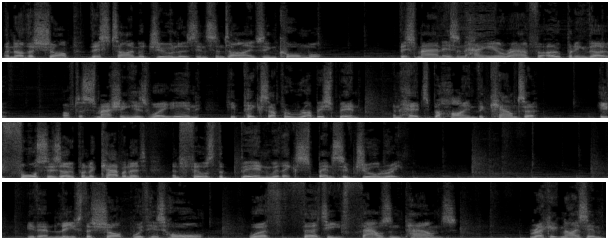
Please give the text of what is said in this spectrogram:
Another shop, this time a jeweller's in St Ives in Cornwall. This man isn't hanging around for opening though. After smashing his way in, he picks up a rubbish bin and heads behind the counter. He forces open a cabinet and fills the bin with expensive jewellery. He then leaves the shop with his haul, worth £30,000. Recognise him?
